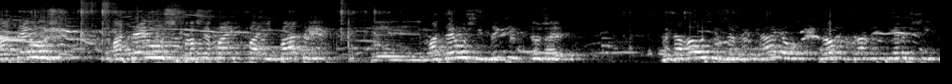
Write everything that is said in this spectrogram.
Mateusz, Mateusz, proszę Państwa, i Patryk, yy, Mateusz i Zygmunt, którzy Wydawało się, że wygrają krok zdrady pierwsi,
